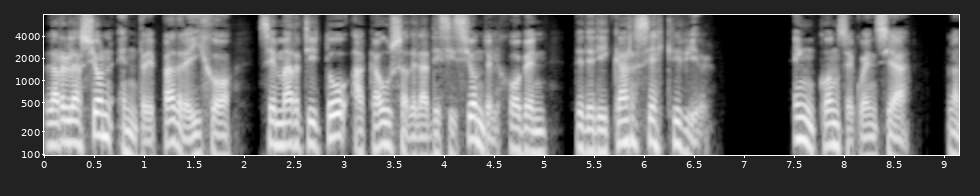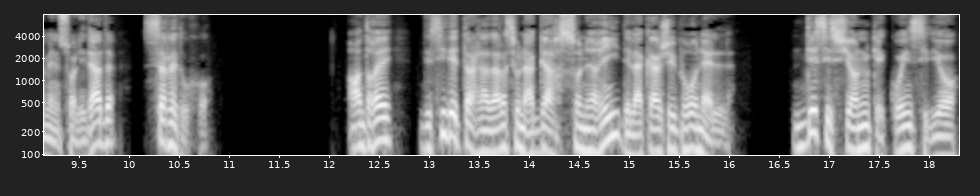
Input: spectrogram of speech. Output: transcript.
la relación entre padre e hijo se marchitó a causa de la decisión del joven de dedicarse a escribir. En consecuencia, la mensualidad se redujo. André decide trasladarse a una garçonnerie de la calle Brunel, decisión que coincidió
